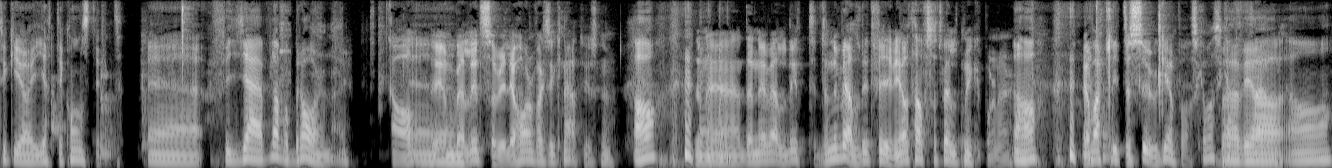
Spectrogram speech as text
Tycker jag är jättekonstigt. Eh, för jävla vad bra den är. Ja, det är en Eh. väldigt stabil. Jag har den faktiskt i knät just nu. Ja, Den är, den är, väldigt, den är väldigt fin. Jag har tafsat väldigt mycket på den här. ja. Jag har varit lite sugen på, ska man skaffa Behöver jag, en? ja,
